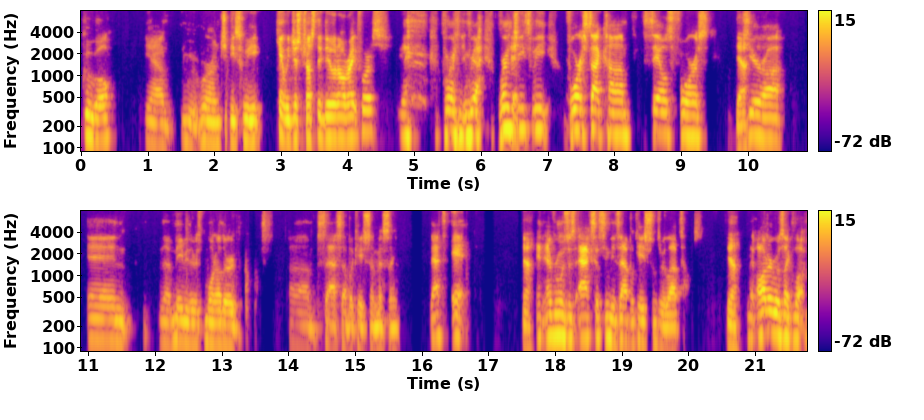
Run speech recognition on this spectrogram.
Google, you know, we're on G Suite. Can't we just trust they do it all right for us? Yeah, we're in, we're in G Suite, Force.com, Salesforce, yeah. Jira, and maybe there's one other um, SaaS application I'm missing. That's it. Yeah. And everyone's just accessing these applications or laptops. Yeah. The auditor was like, look,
